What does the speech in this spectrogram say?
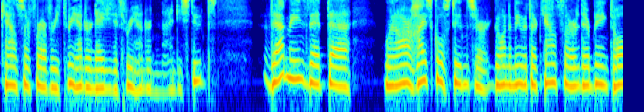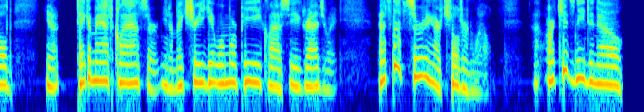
counselor for every 380 to 390 students. That means that uh, when our high school students are going to meet with their counselor, they're being told, you know, take a math class or, you know, make sure you get one more PE class so you graduate. That's not serving our children well. Uh, our kids need to know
